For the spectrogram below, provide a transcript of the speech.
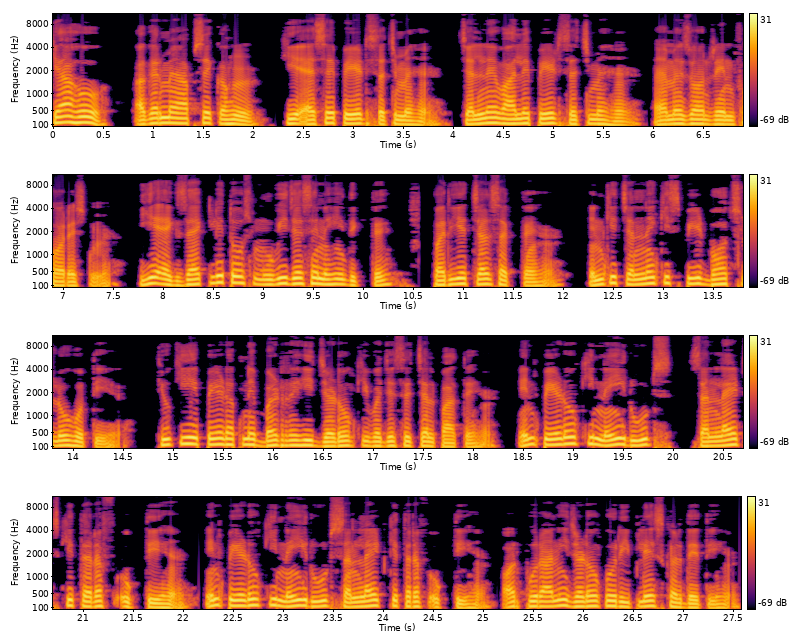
क्या हो? अगर मैं आपसे कहूँ कि ऐसे पेड़ सच में हैं, चलने वाले पेड़ सच में हैं अमेजोन रेन फॉरेस्ट में। ये एग्जैक्टली exactly तो उस मूवी जैसे नहीं दिखते, पर ये चल सकते हैं। इनकी चलने की स्पीड बहुत स्लो होती है, क्योंकि ये पेड़ अपने बढ़ रही जड़ों की वजह से चल पाते हैं। इन पेड़ों की नई रूट्स सनलाइट की तरफ़ उगती हैं। इन पेड़ों की नई रूट सनलाइट की तरफ़ उगती हैं और पुरानी जड़ों को रिप्लेस कर देती हैं।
